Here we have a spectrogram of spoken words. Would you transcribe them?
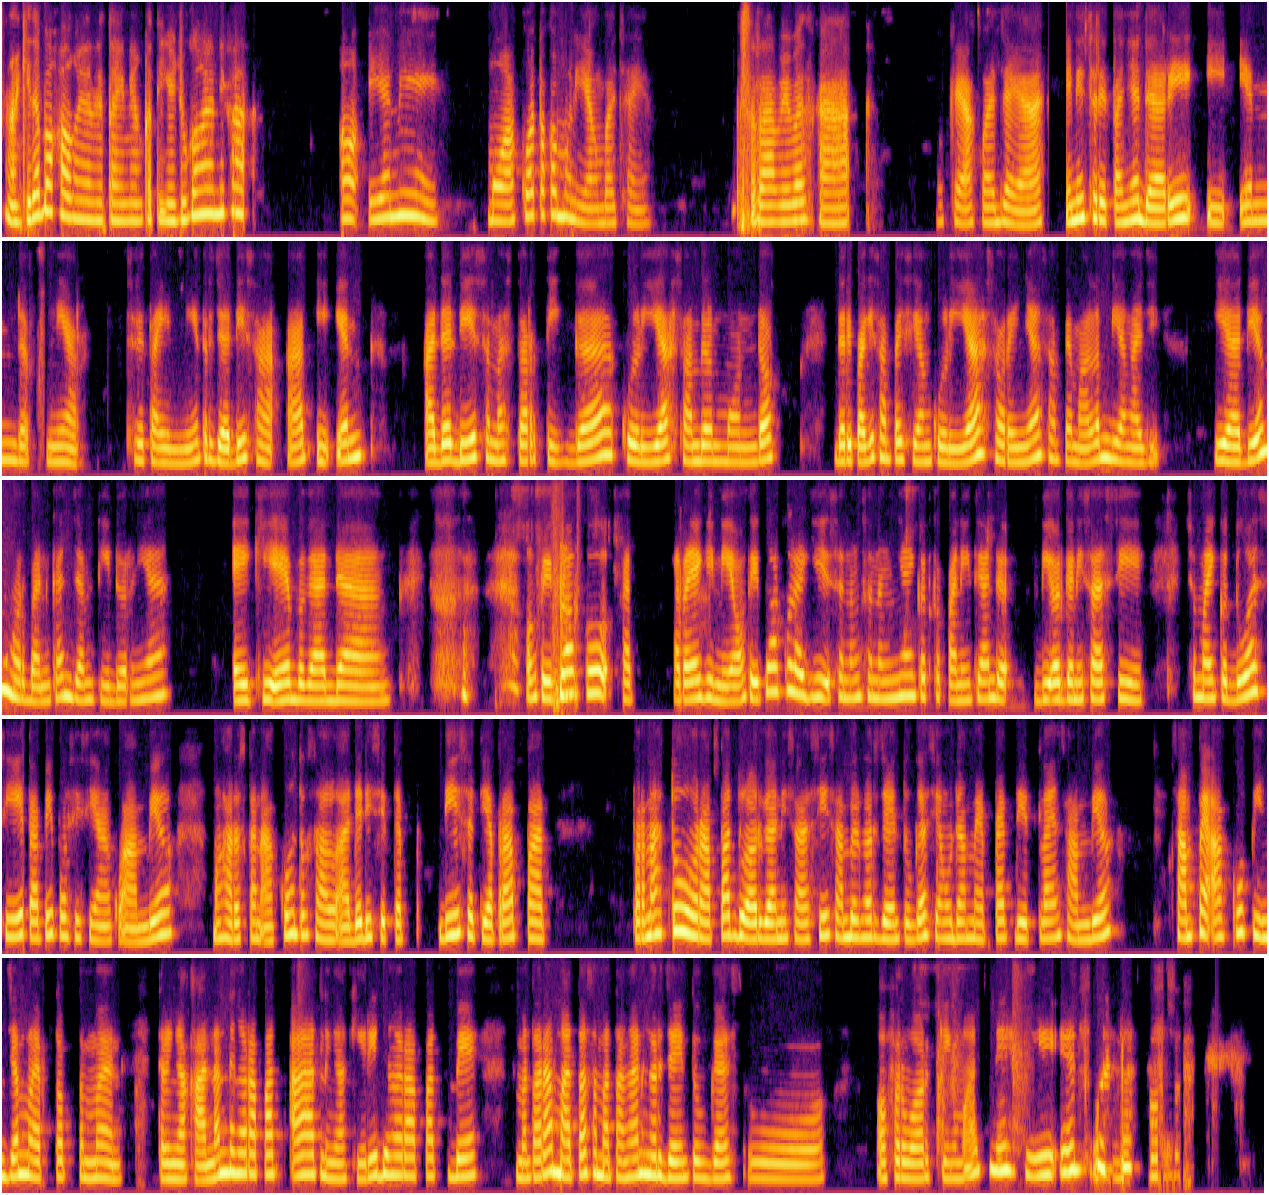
Nah kita bakal ngeritain yang ketiga juga kan nih kak? Oh iya nih, mau aku atau kamu nih yang bacanya? Serah bebas kak. Oke, aku aja ya. Ini ceritanya dari Iin Devnir. Cerita ini terjadi saat Iin ada di semester 3 kuliah sambil mondok dari pagi sampai siang kuliah, sorenya sampai malam dia ngaji. Ya, dia mengorbankan jam tidurnya aka begadang. waktu itu aku katanya gini, waktu itu aku lagi seneng-senengnya ikut kepanitiaan di, di organisasi. Cuma ikut dua sih, tapi posisi yang aku ambil mengharuskan aku untuk selalu ada di setiap di setiap rapat pernah tuh rapat dua organisasi sambil ngerjain tugas yang udah mepet deadline sambil sampai aku pinjam laptop teman. Telinga kanan dengar rapat A, telinga kiri dengar rapat B. Sementara mata sama tangan ngerjain tugas. Uh, overworking banget nih, Iin.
